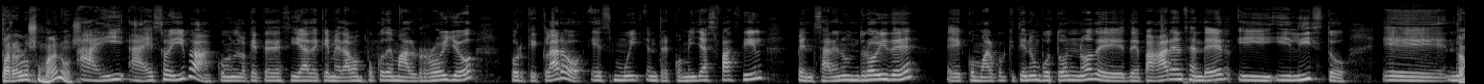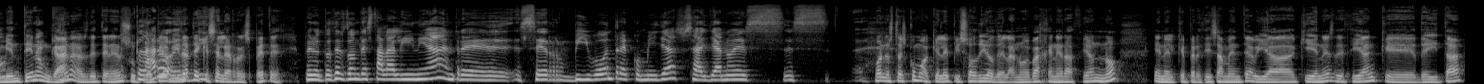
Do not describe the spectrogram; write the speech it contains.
para los humanos. Ahí, a eso iba, con lo que te decía de que me daba un poco de mal rollo, porque claro, es muy, entre comillas, fácil pensar en un droide eh, como algo que tiene un botón, ¿no? De, de apagar, encender y, y listo. Eh, ¿no? También tienen ganas de tener su Claro, propia vida, de y- que se les respete. Pero entonces, ¿dónde está la línea entre ser vivo, entre comillas? O sea, ya no es. es- Bueno, esto es como aquel episodio de la nueva generación, ¿no? En el que precisamente había quienes decían que Data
